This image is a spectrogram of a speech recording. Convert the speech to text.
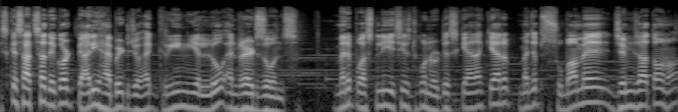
इसके साथ साथ एक और प्यारी हैबिट जो है green yellow and red zones मैंने पर्सनली ये चीज़ को नोटिस किया ना कि यार मैं जब सुबह में जिम जाता हूँ ना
